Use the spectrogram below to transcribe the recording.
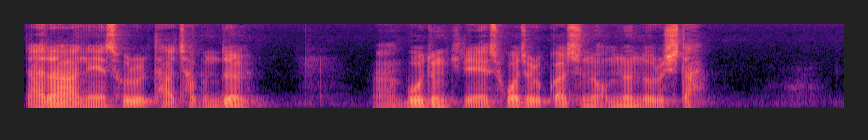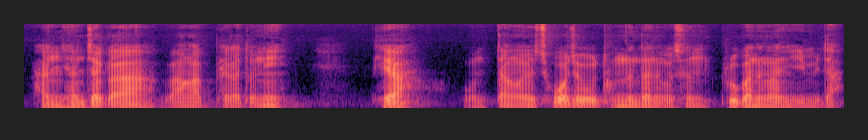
나라 안에 소를 다 잡은들 아, 모든 길에 소가죽을 깔 수는 없는 노릇이다. 한 현자가 왕 앞에 가더니 폐하 온 땅을 소가죽으로 덮는다는 것은 불가능한 일입니다.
